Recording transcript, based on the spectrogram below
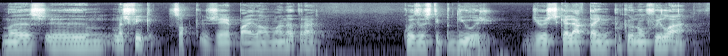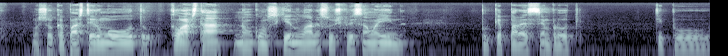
mas, uh, mas fica. Só que já é pai de um ano atrás. Coisas tipo de hoje. De hoje se calhar tenho porque eu não fui lá, mas sou capaz de ter um ou outro que lá está, não consegui anular a subscrição ainda, porque aparece sempre outro. Tipo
